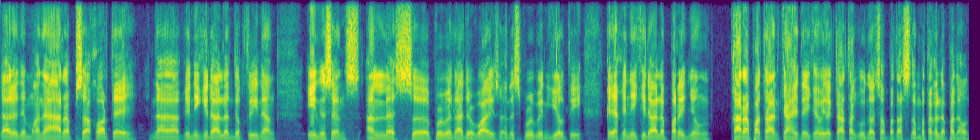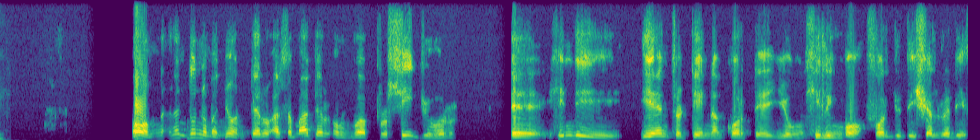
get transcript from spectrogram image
lalo na mga naharap sa korte na kinikilalang doktrinang innocence unless uh, proven otherwise, unless proven guilty. Kaya kinikilala pa rin yung karapatan kahit na ikaw ay nagtatago na sa batas ng matagal na panahon. Oh, nandun naman yon. Pero as a matter of uh, procedure, eh, hindi i-entertain ng korte yung hiling mo for judicial relief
